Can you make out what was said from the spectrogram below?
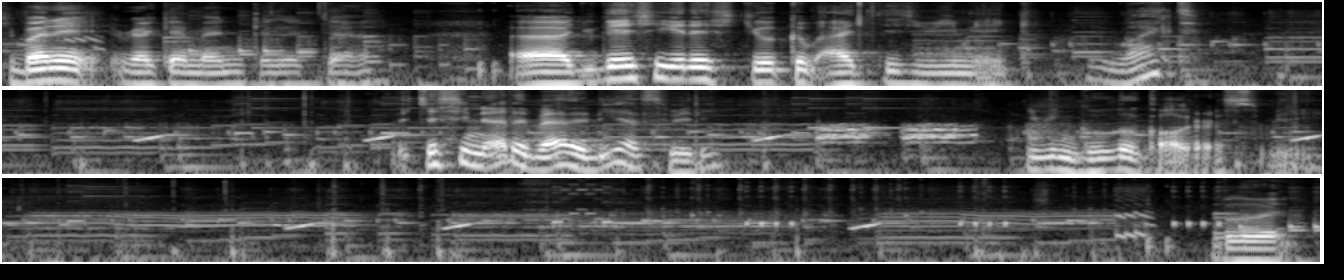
Sebenarnya recommend uh, You guys get a Stroke of Artist remake What? It's just not a bad idea, sweetie Even Google called her sweetie Blew it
